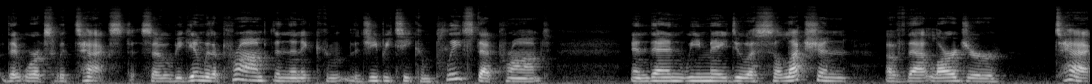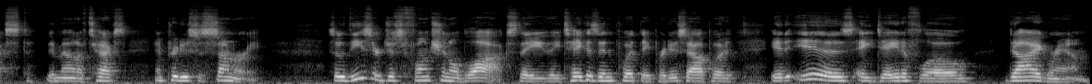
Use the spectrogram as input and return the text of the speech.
that works with text. So we begin with a prompt, and then it the GPT completes that prompt, and then we may do a selection of that larger text, the amount of text, and produce a summary. So these are just functional blocks. They they take as input, they produce output. It is a data flow diagram.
